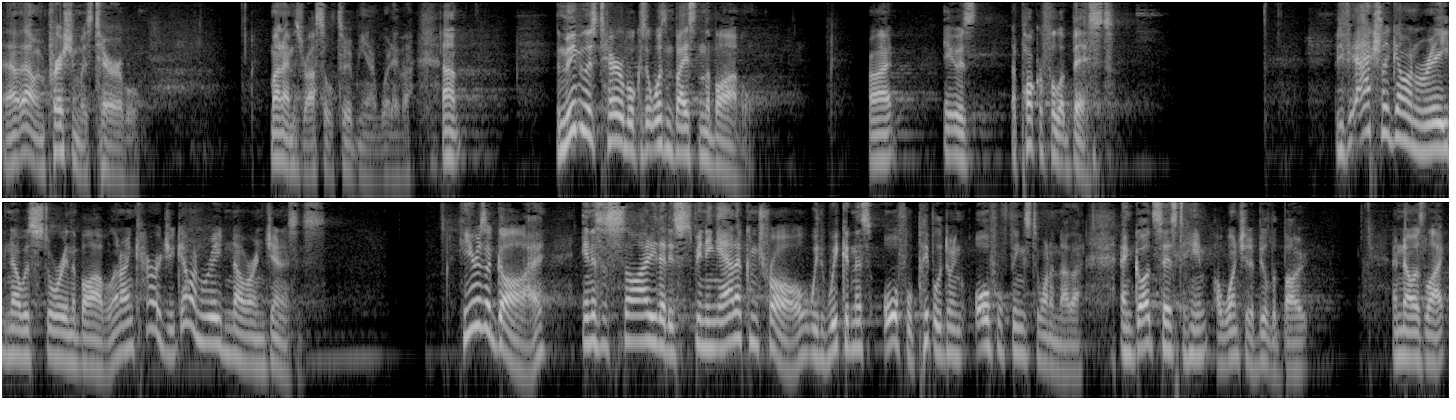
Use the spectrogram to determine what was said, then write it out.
Uh, that impression was terrible. My name's Russell, too, you know, whatever. Um, the movie was terrible because it wasn't based on the Bible right? It was apocryphal at best. But if you actually go and read Noah's story in the Bible, and I encourage you, go and read Noah in Genesis. Here is a guy in a society that is spinning out of control with wickedness, awful. People are doing awful things to one another. And God says to him, I want you to build a boat. And Noah's like,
